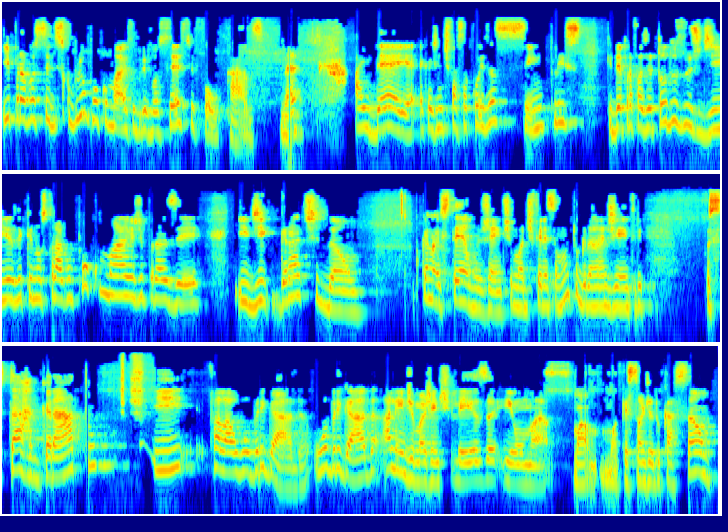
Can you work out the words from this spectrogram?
e para você descobrir um pouco mais sobre você, se for o caso, né? A ideia é que a gente faça coisas simples, que dê para fazer todos os dias e que nos traga um pouco mais de prazer e de gratidão. Porque nós temos, gente, uma diferença muito grande entre estar grato e falar o obrigada. O obrigada, além de uma gentileza e uma, uma, uma questão de educação,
